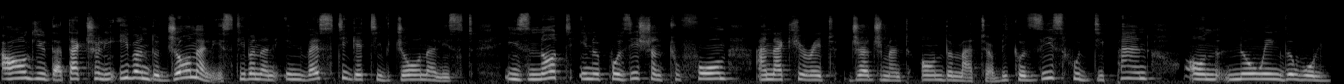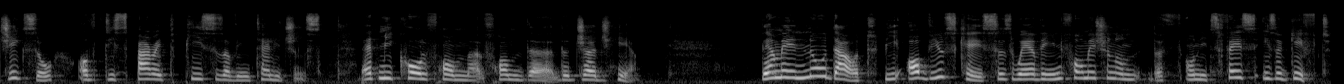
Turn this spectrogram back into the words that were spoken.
argued that actually even the journalist, even an investigative journalist, is not in a position to form an accurate judgment on the matter because this would depend on knowing the whole jigsaw of disparate pieces of intelligence. Let me call from, uh, from the, the judge here. There may no doubt be obvious cases where the information on, the, on its face is a gift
